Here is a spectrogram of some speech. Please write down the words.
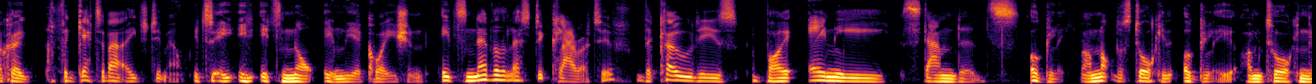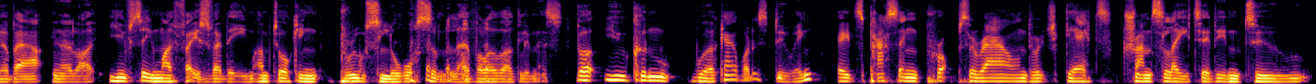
okay, forget about HTML. It's it, it's not in the equation. It's nevertheless declarative. The code is by any standards ugly. I'm not just talking ugly. I'm talking about, you know, like you've seen my face, Vadim. I'm talking Bruce Lawson level of ugliness. But you can work out what it's doing. It's passing props around which get translated into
